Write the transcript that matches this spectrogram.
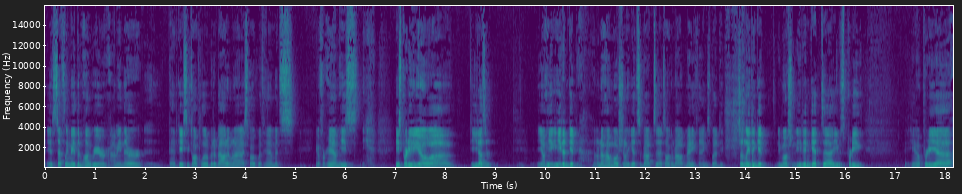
it's definitely made them hungrier. I mean they're Pat Casey talked a little bit about it when I, I spoke with him. It's you know for him he's he's pretty you know uh, he doesn't you know, he, he didn't get. I don't know how emotional he gets about uh, talking about many things, but he certainly didn't get emotional. He didn't get. Uh, he was pretty, you know, pretty uh,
